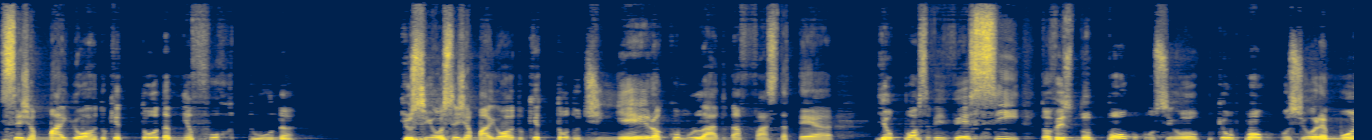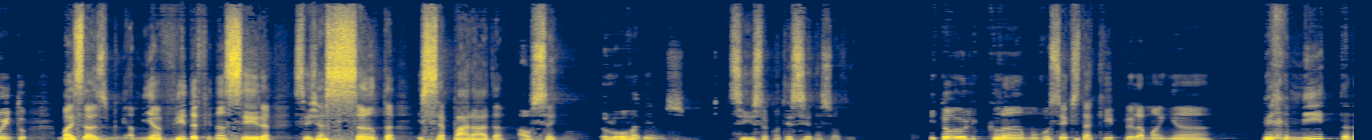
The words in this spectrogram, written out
seja maior do que toda a minha fortuna que o Senhor seja maior do que todo o dinheiro acumulado na face da terra, e eu possa viver sim, talvez no pouco com o Senhor, porque o pouco com o Senhor é muito, mas as, a minha vida financeira seja santa e separada ao Senhor. Eu louvo a Deus se isso acontecer na sua vida. Então eu lhe clamo, você que está aqui pela manhã, permita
